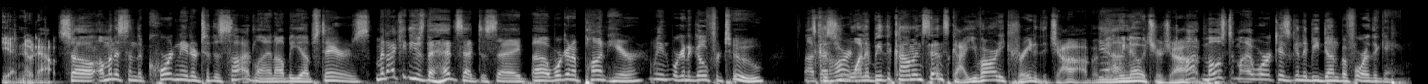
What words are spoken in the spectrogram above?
Yeah, no doubt. So I'm going to send the coordinator to the sideline. I'll be upstairs. I mean, I can use the headset to say, uh, we're going to punt here. I mean, we're going to go for two. Because you want to be the common sense guy. You've already created the job. I Yeah. mean, we know it's your My- job. most of my work is going to be done before the game.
